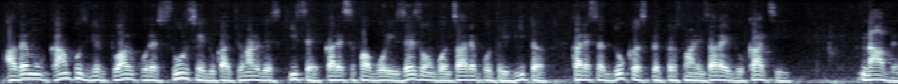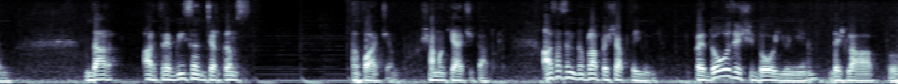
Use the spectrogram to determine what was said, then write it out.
Avem un campus virtual cu resurse educaționale deschise care să favorizeze o învățare potrivită, care să ducă spre personalizarea educației? N-avem. Dar ar trebui să încercăm să facem. Și am încheiat citatul. Asta se întâmpla pe 7 iunie. Pe 22 iunie, deci la uh,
